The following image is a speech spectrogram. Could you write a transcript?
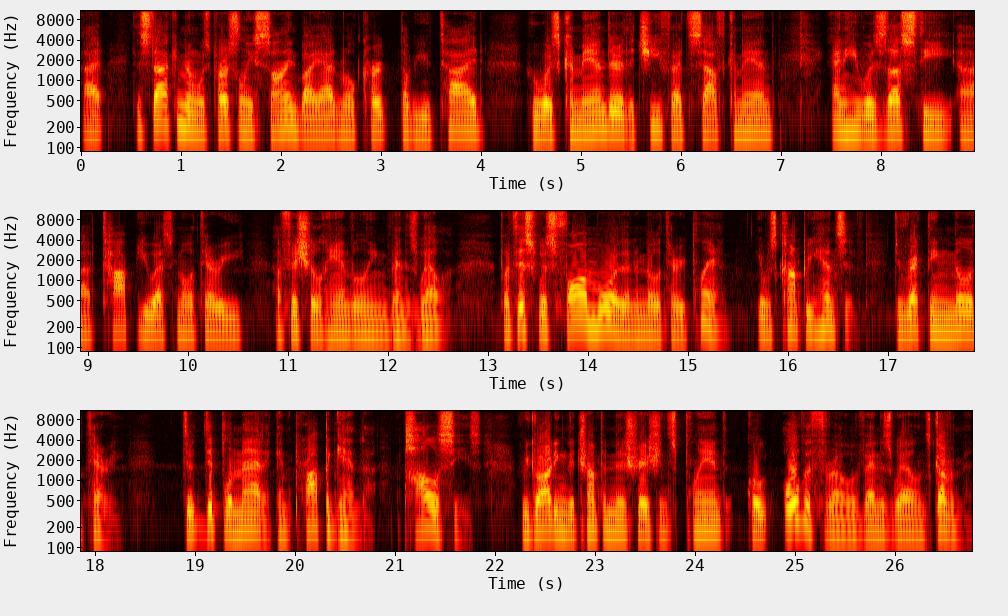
Right? This document was personally signed by Admiral Kurt W. Tidd, who was commander, the chief at South Command, and he was thus the uh, top U.S. military official handling Venezuela. But this was far more than a military plan. It was comprehensive, directing military, di- diplomatic, and propaganda policies regarding the Trump administration's planned, quote, overthrow of Venezuelan's government.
